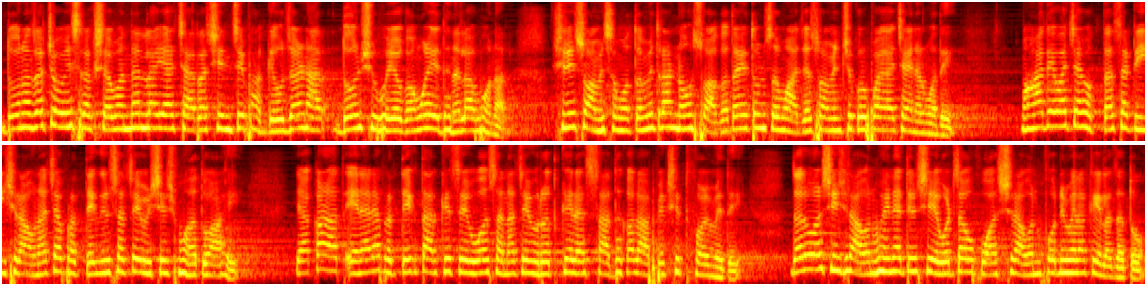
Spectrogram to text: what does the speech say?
दोन हजार चोवीस रक्षाबंधनला या चार राशींचे भाग्य उजळणार दोन शुभयोगामुळे धनलाभ होणार. श्री स्वामी समर्थ मित्रांनो स्वागत आहे तुमचं माझ्या स्वामींची कृपा या चॅनलमध्ये. महादेवाच्या भक्तासाठी श्रावणाच्या प्रत्येक दिवसाचे विशेष महत्त्व आहे. या काळात येणाऱ्या प्रत्येक तारखेचे व सणाचे व्रत केल्यास साधकाला अपेक्षित फळ मिळते. दरवर्षी श्रावण महिन्यातील शेवटचा उपवास श्रावण पौर्णिमेला केला जातो.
